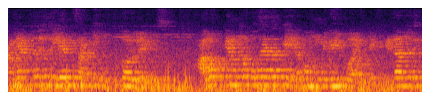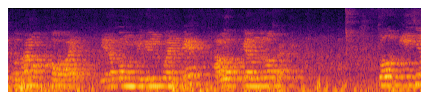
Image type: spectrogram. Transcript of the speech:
আমি একটা যদি লেন্স আঁকি, উত্তর লেন্স আলোক কেন্দ্র কোথায় থাকে? এরকম মিডিল পয়েন্টে এটা যদি প্রধান অক্ষ হয়, এরকম মিডিল পয়েন্টে আলোক কেন্দ্র থাকে। তো এই যে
